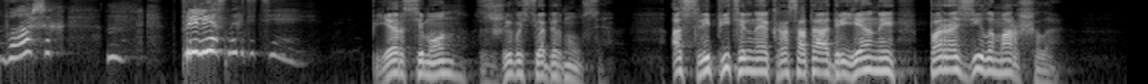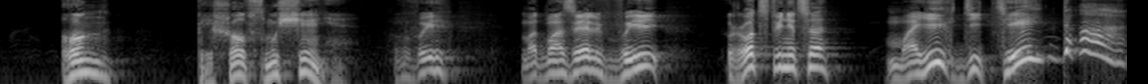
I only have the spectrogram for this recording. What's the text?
ваших прелестных детей. Пьер Симон с живостью обернулся. Ослепительная красота Адриены поразила маршала. Он пришел в смущение. Вы, мадемуазель, вы родственница моих детей? Да,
